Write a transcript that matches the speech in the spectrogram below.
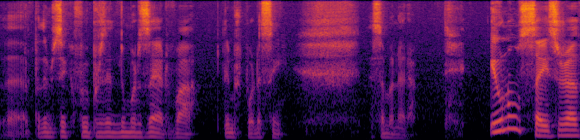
Uh, podemos dizer que foi o presidente número zero, vá, podemos pôr assim, dessa maneira. Eu não sei se eu já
